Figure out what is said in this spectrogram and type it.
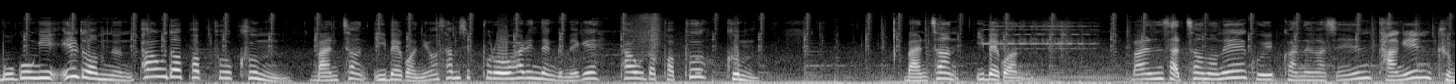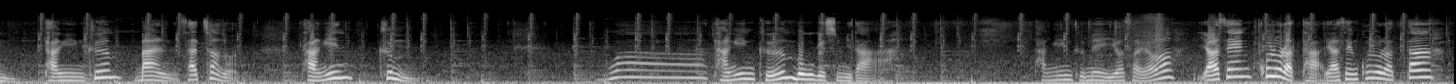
모공이 1도 없는 Powder Puff 금 11,200원이요 30% 할인된 금액에 Powder Puff 금 11,200원 14,000원에 구입 가능하신 당인 금 당인 금 14,000원 당인 금 와, 당인 금 보고 계십니다. 당인 금에 이어서요. 야생 콜로라타, 야생 콜로라타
